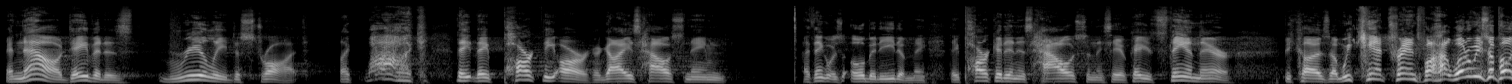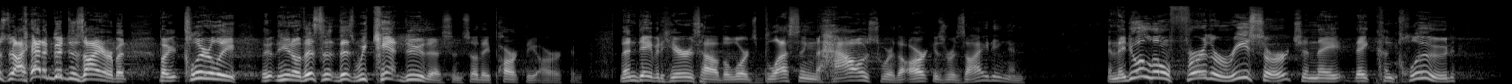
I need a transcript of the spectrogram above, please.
And now David is really distraught. Like, wow, they, they park the ark, a guy's house named, I think it was Obed Edom. They, they park it in his house and they say, okay, stand there because um, we can't transport. What are we supposed to do? I had a good desire, but, but clearly, you know, this, this, we can't do this. And so they park the ark. And then David hears how the Lord's blessing the house where the ark is residing. And, and they do a little further research and they, they conclude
